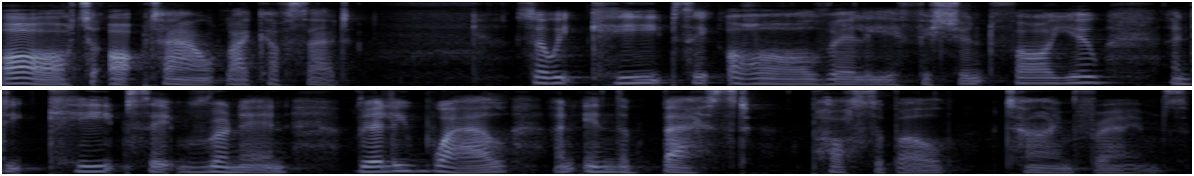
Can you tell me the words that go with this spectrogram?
or to opt out, like I've said. So it keeps it all really efficient for you and it keeps it running really well and in the best possible time frames.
